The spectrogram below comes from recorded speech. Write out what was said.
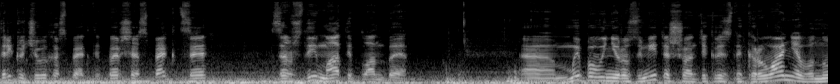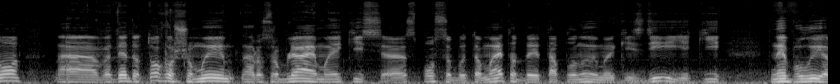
три ключових аспекти. Перший аспект це завжди мати план Б. Е, Ми повинні розуміти, що антикризисне керування воно е, веде до того, що ми розробляємо якісь е, способи та методи та плануємо якісь дії, які не були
